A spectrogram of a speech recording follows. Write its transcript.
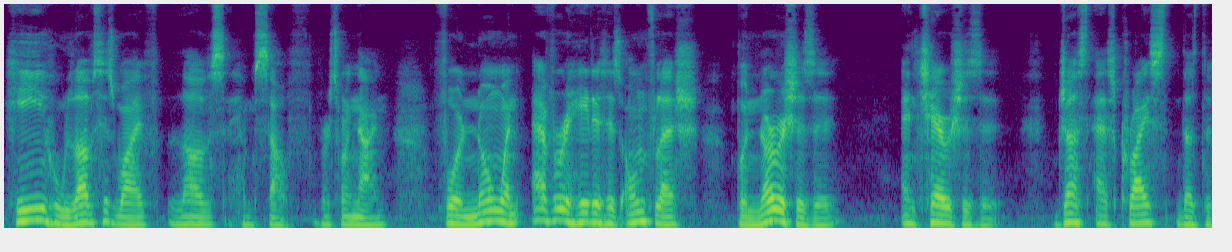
He who loves his wife loves himself. Verse 29 For no one ever hated his own flesh, but nourishes it and cherishes it, just as Christ does the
